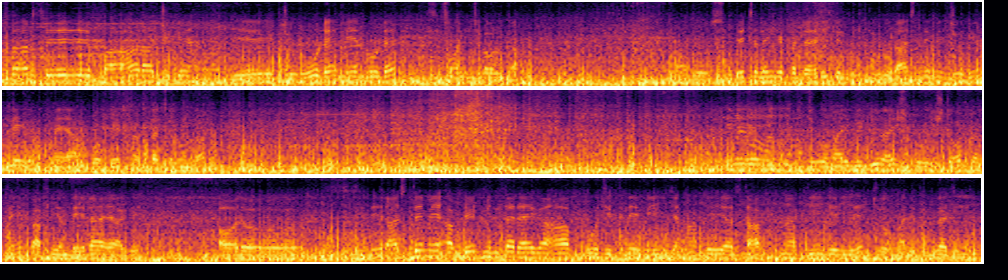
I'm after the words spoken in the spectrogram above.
शहर से बाहर आ चुके हैं। ये जो रोड है मेन रोड है सिसवा निचलौल का। अब सीधे चलेंगे कटहरी के लिए जो रास्ते में जो भी मिलेगा, मैं आपको अपडेट करता चलूँगा। जो हमारी वीडियो है, इसको स्टॉप करते हैं, काफ़ी अंधेरा है आगे। और, सीधे रास्ते में अपडेट मिलता रहेगा आपको जितने भी जहाँ पे स्थापना की गई है, जो हमारी दुर्गा जी हैं।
